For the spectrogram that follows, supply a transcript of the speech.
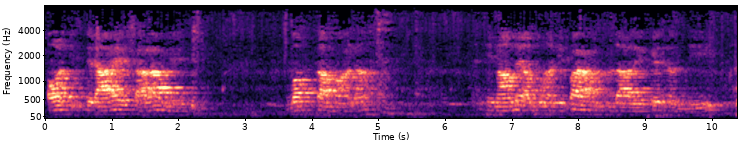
اور اطلاع سارا میں وقت کا معنی امام ابو حنیفہ رحمۃ اللہ علیہ کے نزدیک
